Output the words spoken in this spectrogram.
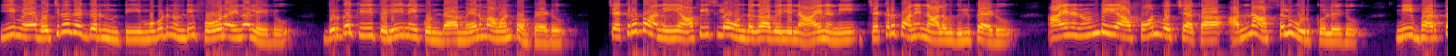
ఈమె వచ్చిన దగ్గర నుండి ముగుడు నుండి ఫోన్ అయినా లేదు. దుర్గకి తెలియనీయకుండా మేనమామని పంపాడు. చక్రపాణి ఆఫీసులో ఉండగా వెళ్ళిన ఆయనని చక్రపాణి నాలుగు దులిపాడు. ఆయన నుండి ఆ ఫోన్ వచ్చాక అన్న అస్సలు ఊరుకోలేదు. నీ భర్త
